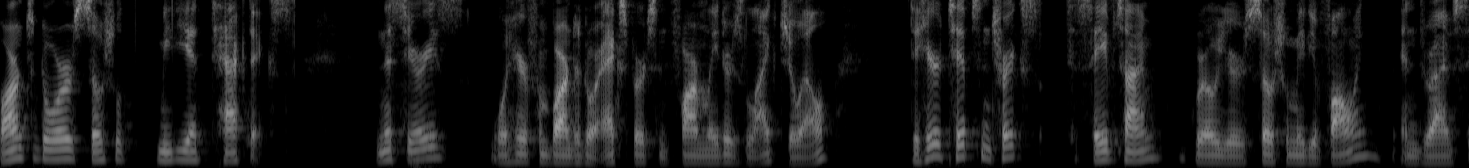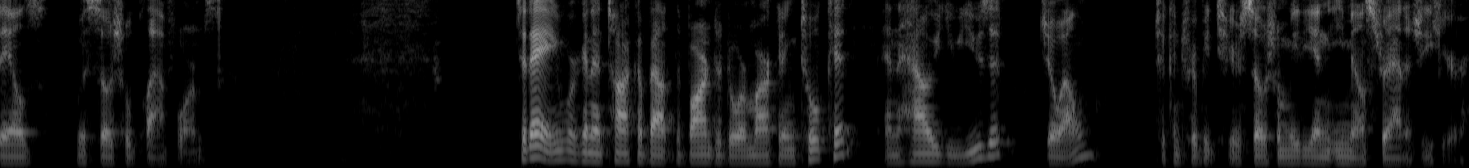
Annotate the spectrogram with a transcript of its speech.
Barn2Door Social Media Tactics. In this series, we'll hear from barn2door experts and farm leaders like Joelle to hear tips and tricks to save time, grow your social media following, and drive sales with social platforms. Today, we're going to talk about the Barn2Door Marketing Toolkit and how you use it, Joelle, to contribute to your social media and email strategy here.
